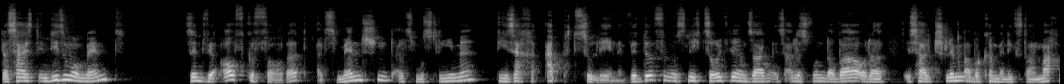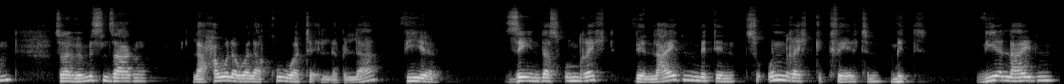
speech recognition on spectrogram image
Das heißt, in diesem Moment sind wir aufgefordert, als Menschen als Muslime, die Sache abzulehnen. Wir dürfen uns nicht zurücklehnen und sagen, ist alles wunderbar oder ist halt schlimm, aber können wir nichts dran machen, sondern wir müssen sagen, La hawla wa la quwwata illa billah. Wir sehen das Unrecht, wir leiden mit den zu Unrecht gequälten mit. Wir leiden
